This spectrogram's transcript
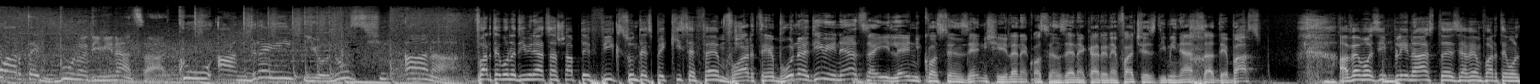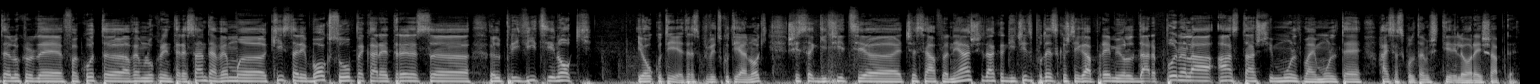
Foarte bună dimineața cu Andrei, Ionus și Ana. Foarte bună dimineața, 7 fix, sunteți pe Kiss FM. Foarte bună dimineața, Ileni Cosenzeni și Ilene Cosenzene, care ne faceți dimineața de bas. Avem o zi plină astăzi, avem foarte multe lucruri de făcut, avem lucruri interesante, avem uh, Kistery Box-ul pe care trebuie să îl priviți în ochi. E o cutie, trebuie să priviți cutia în ochi și să ghiciți uh, ce se află în ea și dacă ghiciți puteți câștiga premiul, dar până la asta și mult mai multe, hai să ascultăm știrile orei 7.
